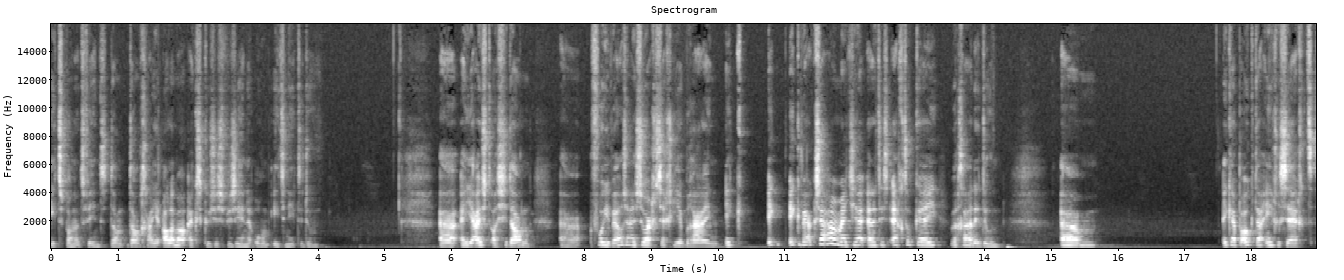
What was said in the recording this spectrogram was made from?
iets spannend vindt. Dan, dan ga je allemaal excuses verzinnen om iets niet te doen. En juist als je dan voor je welzijn zorgt, zeg je je brein: ik, ik, ik werk samen met je en het is echt oké, we gaan dit doen. Um, ik heb ook daarin gezegd:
